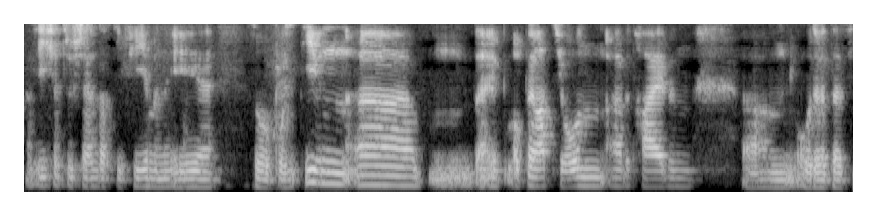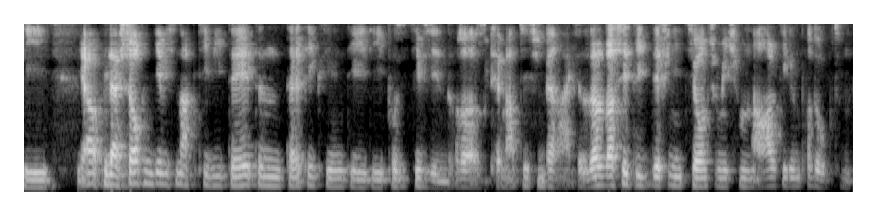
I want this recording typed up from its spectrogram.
sicherzustellen, dass die Firmen eher so positiven äh, Operationen äh, betreiben ähm, oder dass sie ja vielleicht auch in gewissen Aktivitäten tätig sind, die, die positiv sind oder also thematischen Bereich. Also das, das ist die Definition für mich von nachhaltigen Produkten.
